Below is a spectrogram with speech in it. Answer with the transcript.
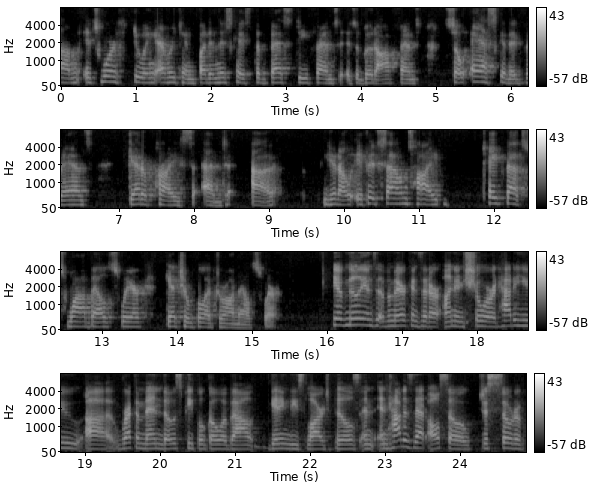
um, it's worth doing everything. But in this case, the best defense is a good offense. So ask in advance, get a price, and, uh, you know, if it sounds high, take that swab elsewhere, get your blood drawn elsewhere. You have millions of Americans that are uninsured. How do you uh, recommend those people go about getting these large bills? And, and how does that also just sort of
